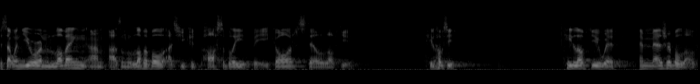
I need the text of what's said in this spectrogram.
is that when you were unloving and as unlovable as you could possibly be, God still loved you. He loves you. He loved you with immeasurable love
